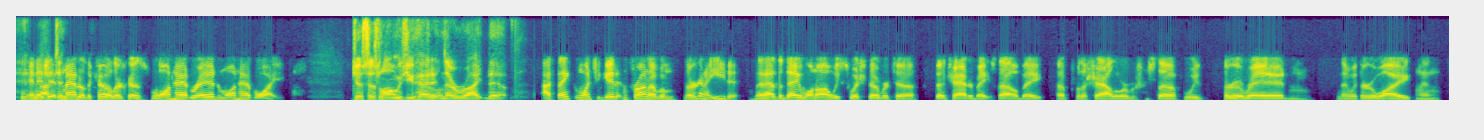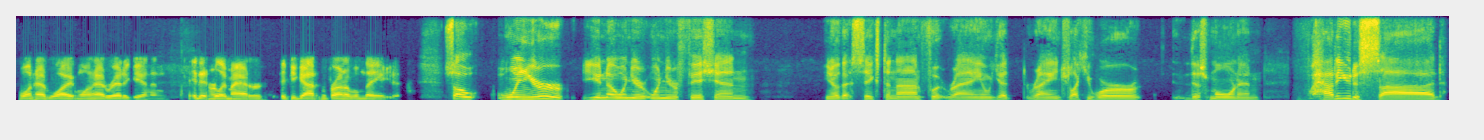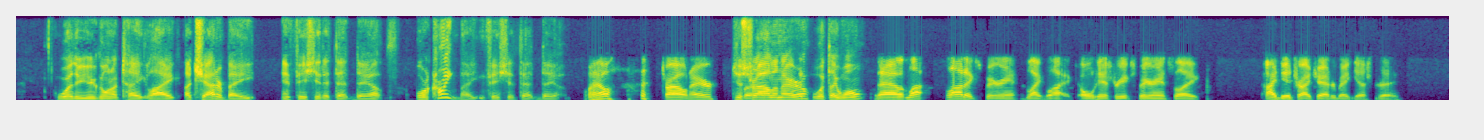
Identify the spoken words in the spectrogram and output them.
and it didn't t- matter the color because one had red and one had white. Just as long as you had so, it in their right depth. I think once you get it in front of them, they're going to eat it. And as the day went on, we switched over to the chatterbait style bait up for the shallower stuff. We threw a red and then we threw a white, and one had white, and one had red again, and it didn't really matter. If you got it in front of them, they ate it. So when you're, you know, when you're when you're fishing, you know, that six to nine foot range, range like you were this morning. How do you decide whether you're going to take like a chatterbait and fish it at that depth, or crankbait and fish it at that depth? Well, trial and error. Just trial and error. What they want. Now, a lot, a lot of experience, like like old history experience. Like I did try chatterbait yesterday.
